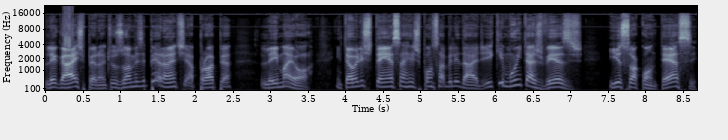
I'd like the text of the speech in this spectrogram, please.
legais perante os homens e perante a própria lei maior. Então, eles têm essa responsabilidade e que muitas vezes isso acontece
